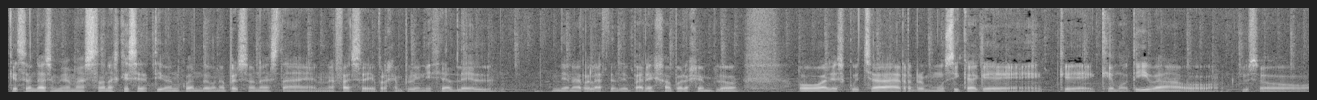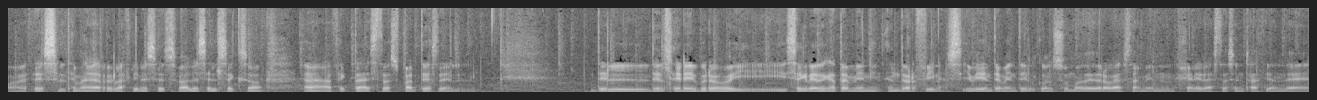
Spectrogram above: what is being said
que son las mismas zonas que se activan cuando una persona está en una fase, por ejemplo, inicial de una relación de pareja, por ejemplo, o al escuchar música que, que, motiva o incluso a veces el tema de las relaciones sexuales, el sexo eh, afecta a estas partes del, del, cerebro y segrega también endorfinas. Y evidentemente el consumo de drogas también genera esta sensación de,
